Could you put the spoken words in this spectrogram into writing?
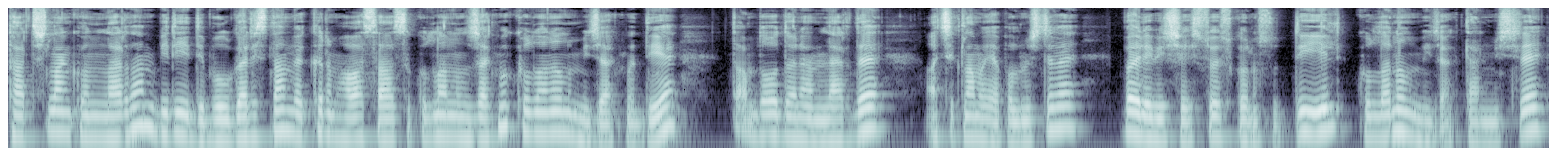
tartışılan konulardan biriydi. Bulgaristan ve Kırım hava sahası kullanılacak mı kullanılmayacak mı diye tam da o dönemlerde açıklama yapılmıştı ve böyle bir şey söz konusu değil kullanılmayacak denmişti.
